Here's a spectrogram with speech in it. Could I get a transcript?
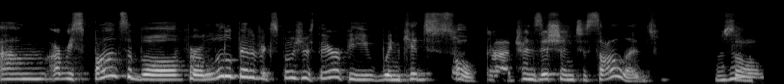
um, are responsible for a little bit of exposure therapy when kids oh. uh, transition to solids. Mm-hmm. So,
